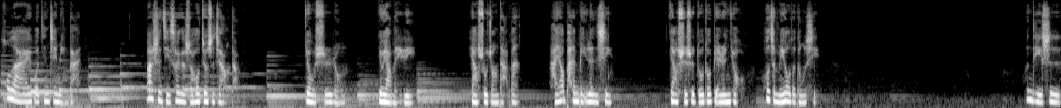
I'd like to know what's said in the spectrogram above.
后来我渐渐明白，二十几岁的时候就是这样的：又虚荣，又要美丽，要梳妆打扮，还要攀比任性，要许许多多别人有或者没有的东西。问题是。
